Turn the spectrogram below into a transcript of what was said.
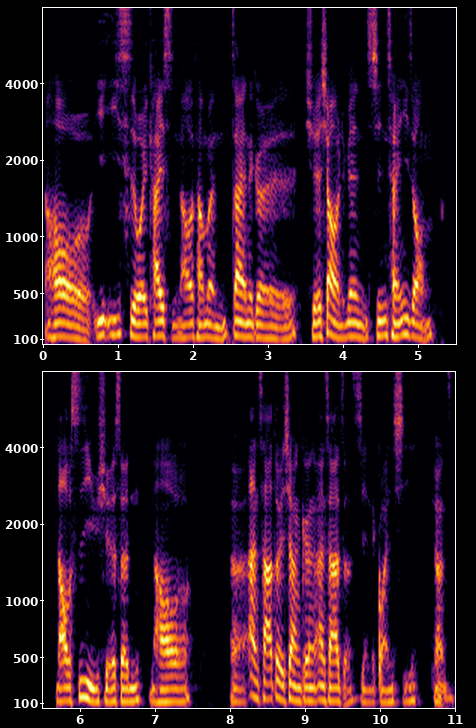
然后以以此为开始，然后他们在那个学校里面形成一种老师与学生，然后呃暗杀对象跟暗杀者之间的关系这样子。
